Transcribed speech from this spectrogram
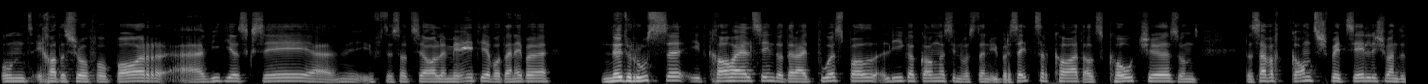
Und ich habe das schon von ein paar äh, Videos gesehen äh, auf den sozialen Medien, wo dann eben nicht Russen in die KHL sind oder auch in die Fußballliga gegangen sind, was dann Übersetzer gehabt als Coaches und das einfach ganz speziell ist, wenn du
